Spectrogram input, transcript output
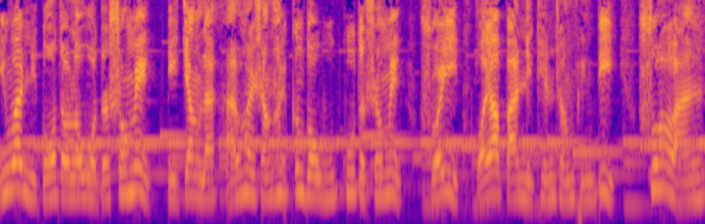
因为你夺走了我的生命，你将来还会伤害更多无辜的生命，所以我要把你填成平地。说完，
